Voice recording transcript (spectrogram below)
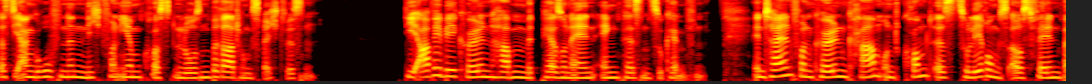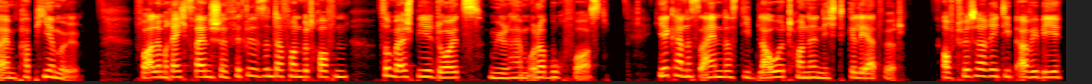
dass die Angerufenen nicht von ihrem kostenlosen Beratungsrecht wissen. Die AWB Köln haben mit personellen Engpässen zu kämpfen. In Teilen von Köln kam und kommt es zu Leerungsausfällen beim Papiermüll. Vor allem rechtsrheinische Viertel sind davon betroffen, zum Beispiel Deutz, Mülheim oder Buchforst. Hier kann es sein, dass die blaue Tonne nicht geleert wird. Auf Twitter rät die AWB,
